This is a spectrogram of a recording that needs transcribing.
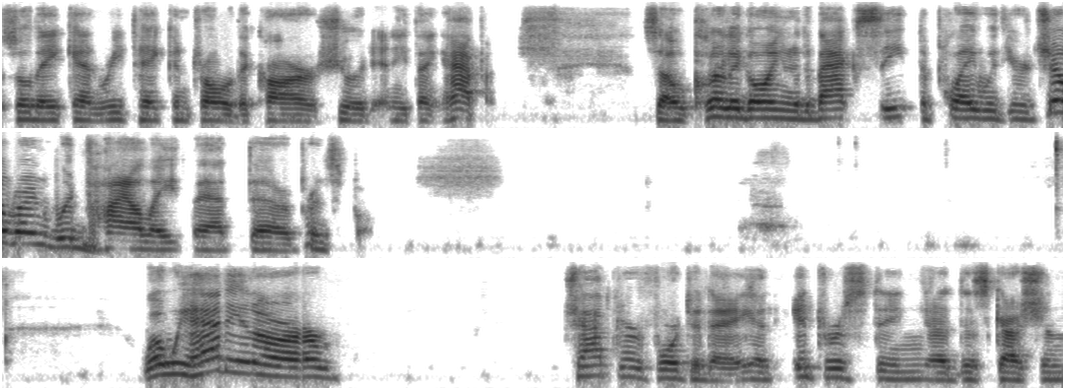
so they can retake control of the car should anything happen. So clearly, going into the back seat to play with your children would violate that uh, principle. Well, we had in our chapter for today an interesting uh, discussion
